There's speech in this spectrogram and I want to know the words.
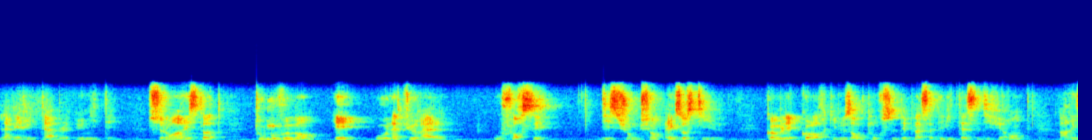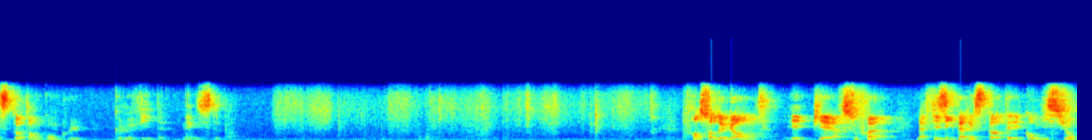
la véritable unité. Selon Aristote, tout mouvement est ou naturel ou forcé, disjonction exhaustive. Comme les corps qui nous entourent se déplacent à des vitesses différentes, Aristote en conclut que le vide n'existe pas. François de Gand et Pierre Souffrin, La physique d'Aristote et les conditions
